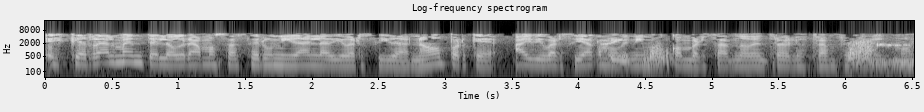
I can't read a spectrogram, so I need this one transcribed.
es que realmente logramos hacer unidad en la diversidad, ¿no? Porque hay diversidad como sí. venimos conversando dentro de los transfeminismos.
